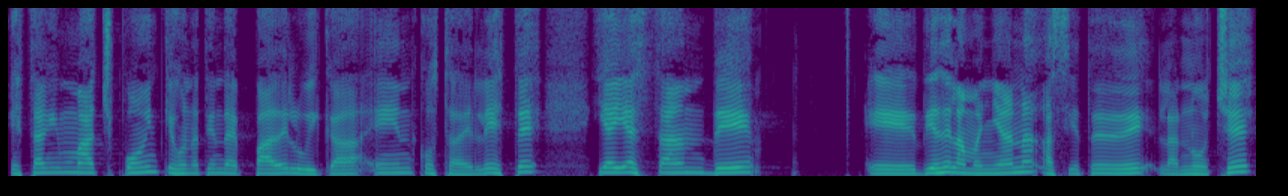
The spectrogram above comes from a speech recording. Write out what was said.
Están en Match Point, que es una tienda de pádel ubicada en Costa del Este y ahí están de 10 eh, de la mañana a 7 de la noche.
